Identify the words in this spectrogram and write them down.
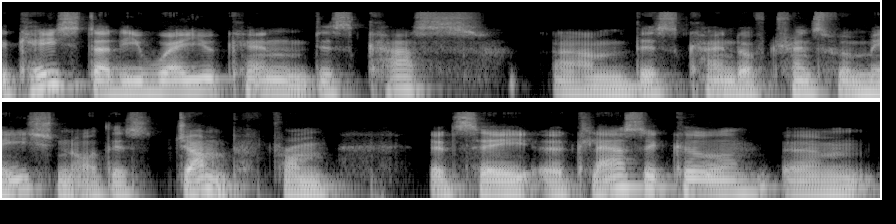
a case study where you can discuss um, this kind of transformation or this jump from let's say, a classical um,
